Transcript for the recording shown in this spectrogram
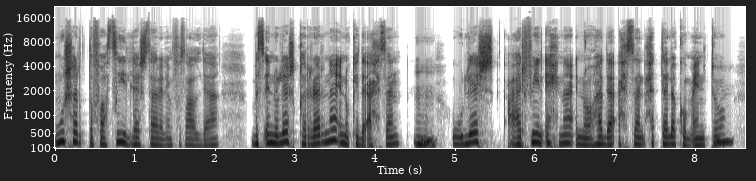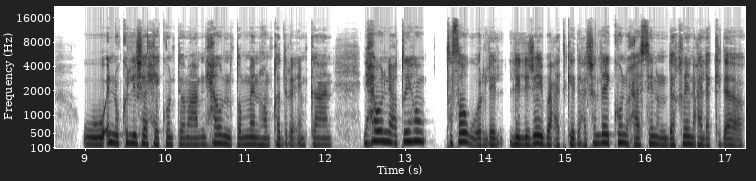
مو شرط تفاصيل ليش صار الانفصال ده بس إنه ليش قررنا إنه كده أحسن مم. وليش عارفين إحنا إنه هذا أحسن حتى لكم أنتم مم. وإنه كل شيء حيكون تمام نحاول نطمنهم قدر الإمكان نحاول نعطيهم تصور لل- للي جاي بعد كده عشان لا يكونوا حاسين إنه داخلين على كده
